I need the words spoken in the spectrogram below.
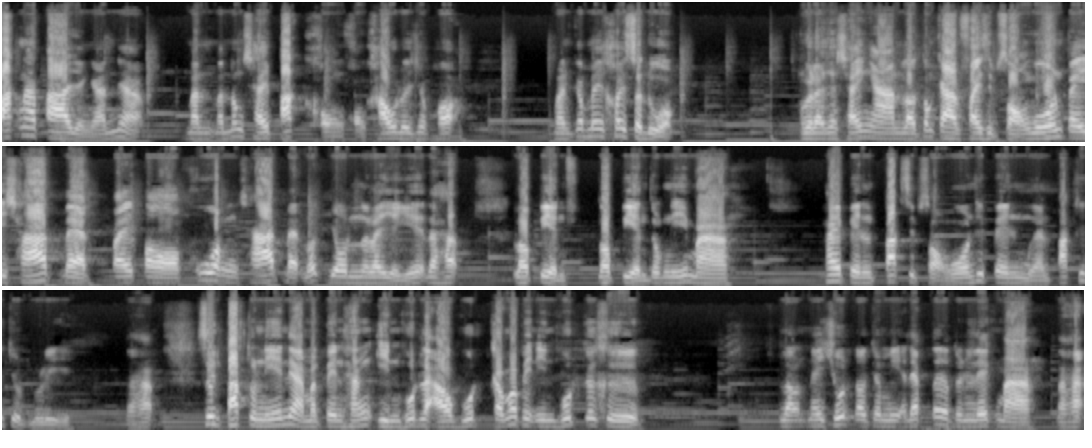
ปลั๊กหน้าตาอย่างนั้นเนี่ยมันมันต้องใช้ปลั๊กของของเขาโดยเฉพาะ มันก็ไม่ค่อยสะดวก เวลาจะใช้งานเราต้องการไฟ 12 โวลต์ไปชาร์จแบตไปต่อพ่วงชาร์จแบตรถยนต์อะไรอย่างเงี้ยนะครับ เราเปลี่ยนเราเปลี่ยนตรงนี้มาให้เป็นปลั๊ก 12 โวลต์ที่เป็นเหมือนปลั๊กที่จุดบุหรี่นะครับซึ่งปลั๊กตัวนี้เนี่ยมันเป็นทั้ง Input และ Output คำว่าเป็น Input ก็คือเราในชุดเราจะมีอะแดปเตอร์ตัวเล็กมานะฮะ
